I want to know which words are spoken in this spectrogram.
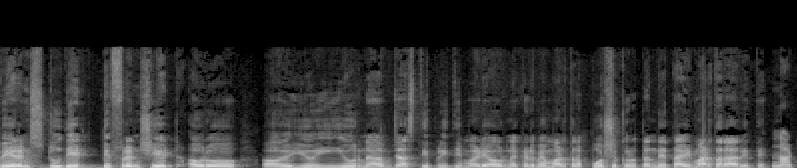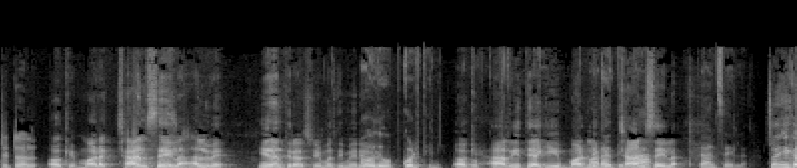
ಪೇರೆಂಟ್ಸ್ ಡೂ ದೇ ಡಿಫ್ರೆನ್ಶಿಯೇಟ್ ಅವರು ಇವ್ರನ್ನ ಜಾಸ್ತಿ ಪ್ರೀತಿ ಮಾಡಿ ಅವ್ರನ್ನ ಕಡಿಮೆ ಮಾಡ್ತಾರ? ಪೋಷಕರು ತಂದೆ ತಾಯಿ ಮಾಡ್ತಾರ ಆ ರೀತಿ? ನಾಟ್ ಇಟ್ ಆಲ್ ಓಕೆ ಮಾಡಕ್ ಚಾನ್ಸೇ ಇಲ್ಲ ಅಲ್ವೇ? ಏನಂತೀರಾ ಶ್ರೀಮತಿ ಮೇರಿ ಹೌದು ಒಪ್ಕೊಳ್ತೀನಿ. ಓಕೆ ಆ ರೀತಿಯಾಗಿ ಮಾಡ್ಲಿಕ್ಕೆ ಚಾನ್ಸೇ ಇಲ್ಲ. ಚಾನ್ಸ್ ಇಲ್ಲ. ಸೊ ಈಗ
